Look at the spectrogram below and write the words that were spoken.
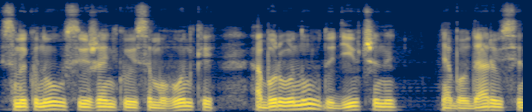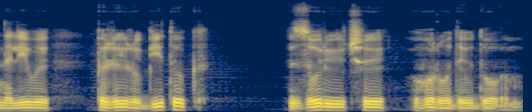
смикнув свіженької самогонки або рвонув до дівчини, або вдарився на лівий переробіток, зорюючи городи вдовам.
